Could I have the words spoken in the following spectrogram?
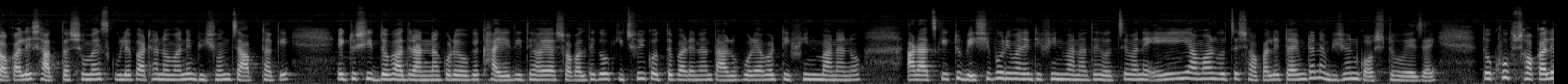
সকালে সাতটার সময় স্কুলে পাঠানো মানে ভীষণ চাপ থাকে। একটু সিদ্ধ ভাত রান্না করে ওকে খাইয়ে দিতে হয়, আর সকাল থেকেও কিছুই করতে পারে না, তার উপরে আবার টিফিন বানানো। আর আজকে একটু বেশি পরিমাণে টিফিন বানাতে হচ্ছে মানে এই আমার হচ্ছে সকালের টাইমটা না ভীষণ কষ্ট হয়ে যায়। তো খুব সকালে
